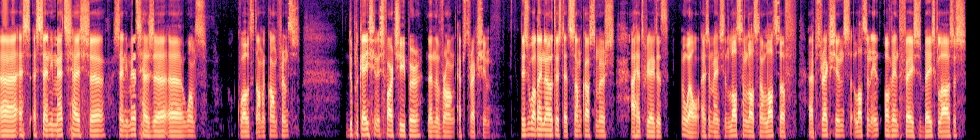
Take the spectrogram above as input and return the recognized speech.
Uh, as, as Sandi Metz has, uh, Sandi Metz has uh, uh, once quoted on a conference, duplication is far cheaper than the wrong abstraction. This is what I noticed at some customers. I had created, well, as I mentioned, lots and lots and lots of abstractions, lots of interfaces, base classes,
